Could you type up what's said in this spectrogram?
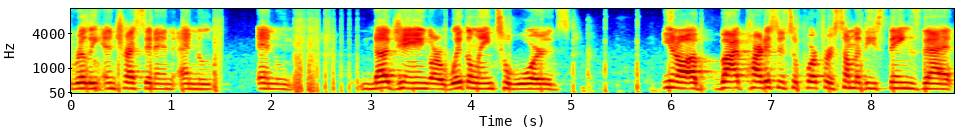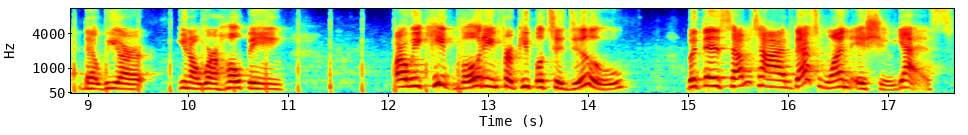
really interested in and in, in nudging or wiggling towards you know a bipartisan support for some of these things that that we are you know we're hoping or we keep voting for people to do. But then sometimes that's one issue, yes.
